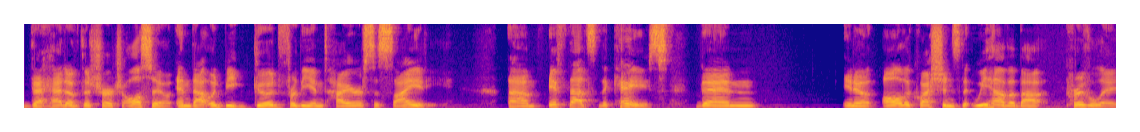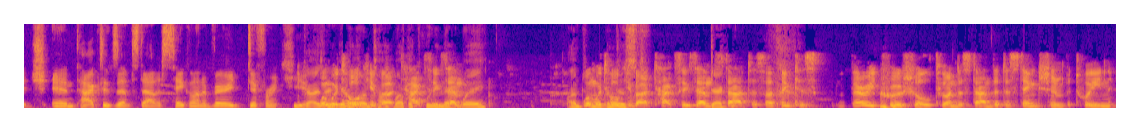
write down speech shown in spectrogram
the head of the church also, and that would be good for the entire society. Um, if that's the case, then you know, all the questions that we have about privilege and tax exempt status take on a very different hue. Guys, when we're talking about, about tax exempt, when we're talking about tax exempt dec- status, I think it's very crucial to understand the distinction between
